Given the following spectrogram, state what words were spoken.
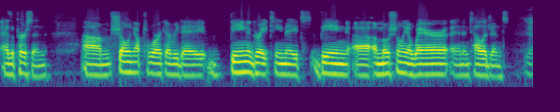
as a person. Um, showing up to work every day, being a great teammate, being uh, emotionally aware and intelligent, Yeah.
